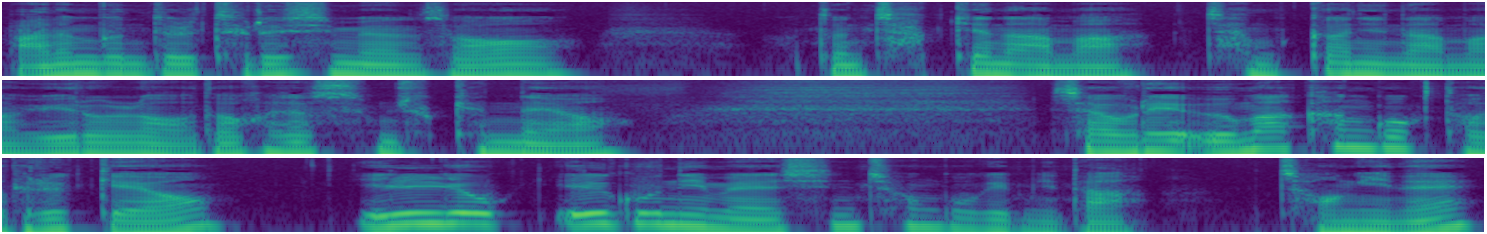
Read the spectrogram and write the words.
많은 분들 들으시면서 어떤 작게나마, 잠깐이나마 위로를 얻어가셨으면 좋겠네요. 자, 우리 음악 한 곡 더 들을게요. 1619님의 신청곡입니다. 정인의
